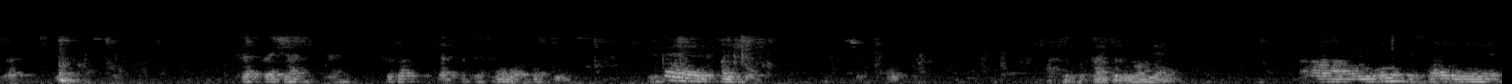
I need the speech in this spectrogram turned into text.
взяти постійно користування. Це твоя Чужо? Це подписано. Е, Хартівський. Це панчук. А що тут відмовляє? А вони написали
